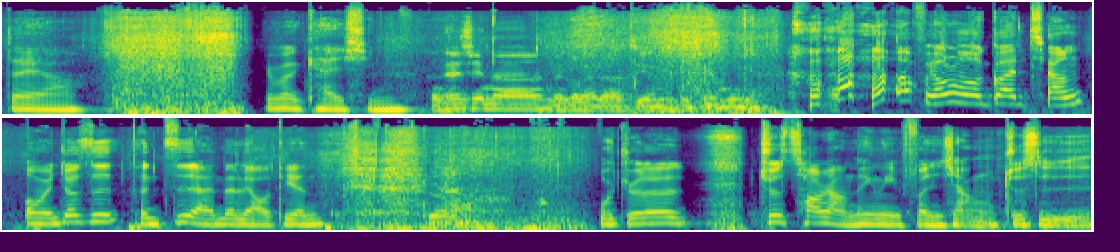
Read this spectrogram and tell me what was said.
对啊，有没有很开心？很开心呢、啊，能够来到今天这个节目。不用那么官腔，我们就是很自然的聊天。对啊，我觉得就是超想听你分享，就是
